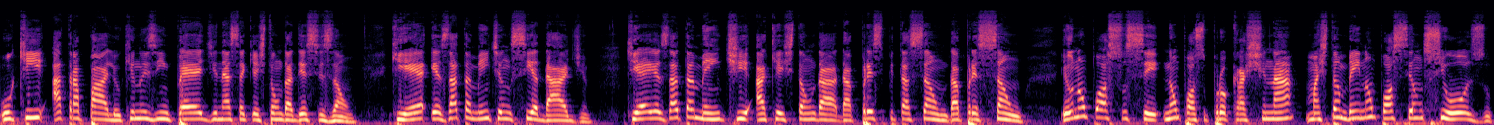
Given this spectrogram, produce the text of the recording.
o que atrapalha, o que nos impede nessa questão da decisão, que é exatamente a ansiedade, que é exatamente a questão da, da precipitação, da pressão. Eu não posso ser, não posso procrastinar, mas também não posso ser ansioso.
